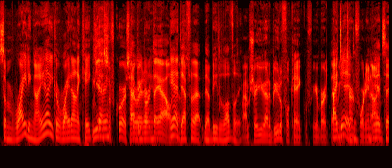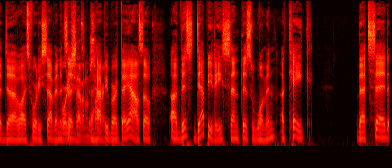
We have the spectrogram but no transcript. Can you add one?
some writing on it. You know, you could write on a cake. Yes, Jerry? of course. Happy birthday? Al, Yeah, yes. definitely. That, that'd be lovely. I'm sure you got a beautiful cake for your birthday I when did. you turned 49. Yeah, it said, uh, well, I was 47. It 47, said, I'm uh, Happy birthday, Al. So uh, this deputy sent this woman a cake that said,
